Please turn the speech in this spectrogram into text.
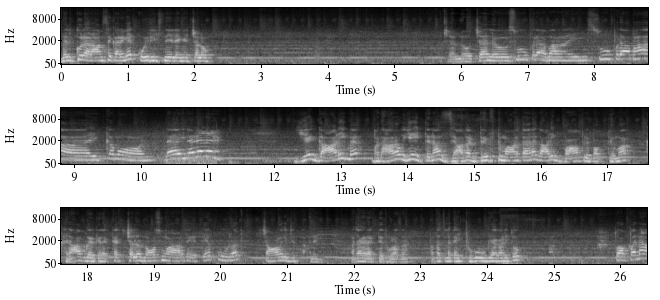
बिल्कुल आराम से करेंगे, कोई रिस्क नहीं लेंगे, चलो। चलो चलो, सुपरा भाई सुपरा भाई कम ऑन नहीं नहीं नहीं नहीं। ये गाड़ी मैं बता रहा हूँ, ये इतना ज़्यादा ड्रिफ्ट मारता है ना गाड़ी, बाप रे, बाप दिमाग खराब करके रखा है। चलो, नौ सौ मार देते हैं पूरा चाड़ के जितना नहीं मज़ा के रखते थोड़ा सा। पता चला कहीं ठुक हो गया गाड़ी तो। तो अपना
